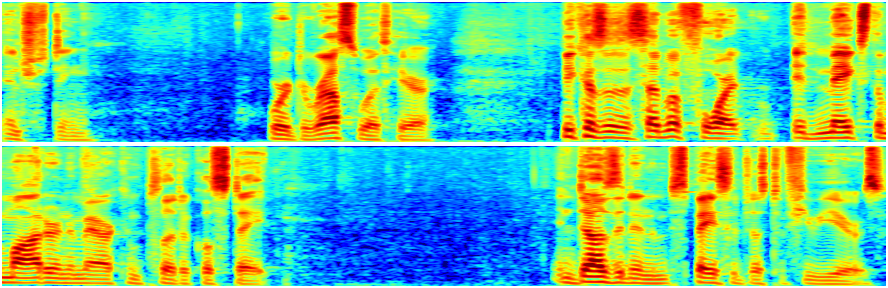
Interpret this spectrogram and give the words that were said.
interesting word to wrestle with here. Because as I said before, it, it makes the modern American political state and does it in the space of just a few years.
